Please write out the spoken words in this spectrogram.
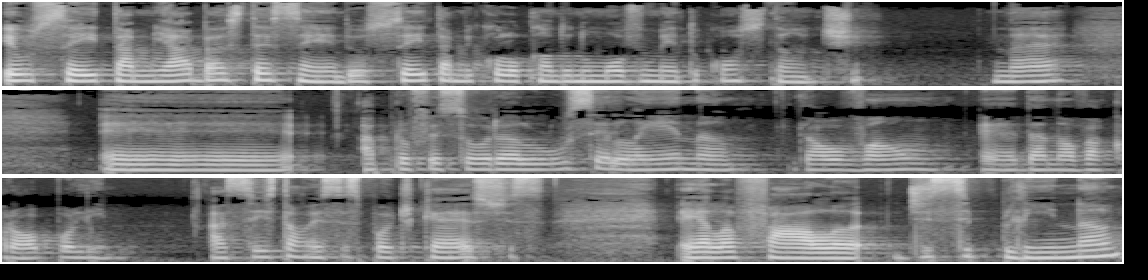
eu sei estar tá me abastecendo, eu sei estar tá me colocando no movimento constante, né? É, a professora Lúcia Helena Galvão, é, da Nova Acrópole, assistam esses podcasts ela fala disciplina,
